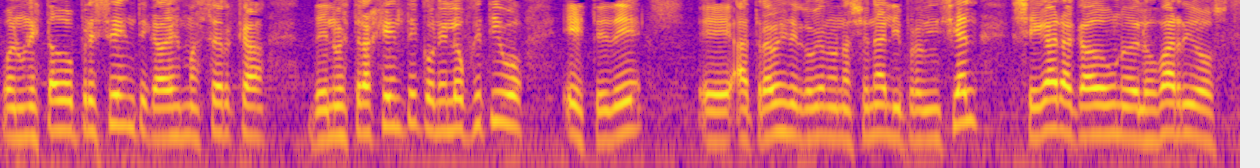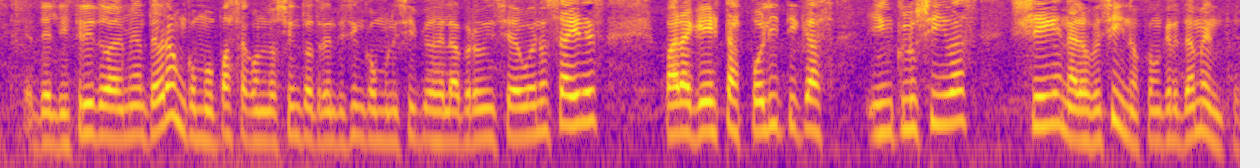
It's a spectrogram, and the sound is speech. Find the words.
bueno, un Estado presente, cada vez más cerca de nuestra gente, con el objetivo este de, a través del gobierno nacional y provincial, llegar a cada uno de los barrios del distrito de Almirante Brown, como pasa con los 135 municipios de la provincia de Buenos Aires, para que estas políticas inclusivas lleguen a los vecinos concretamente.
